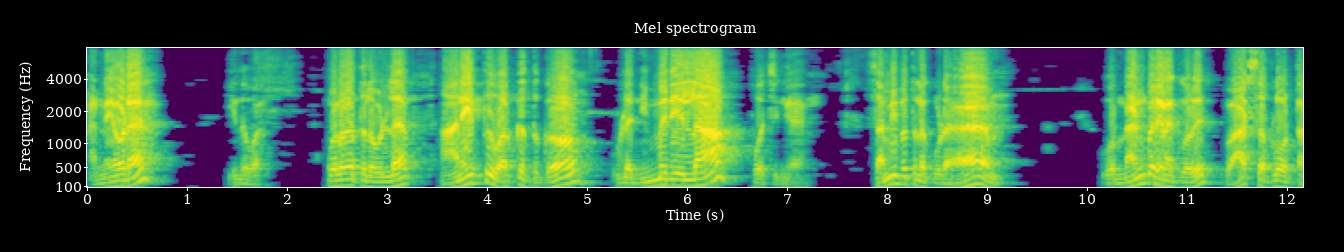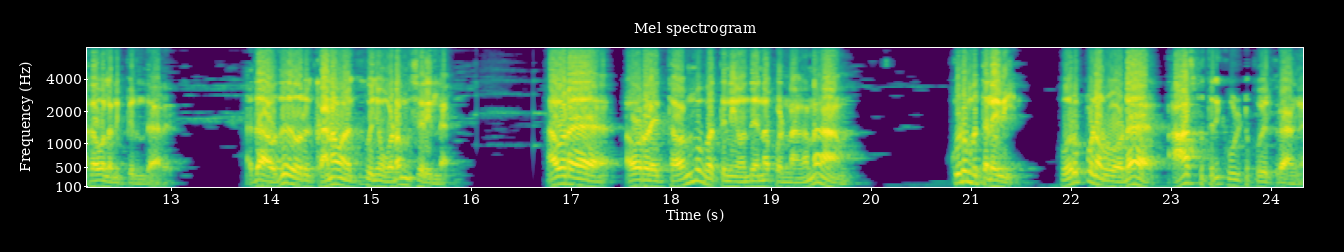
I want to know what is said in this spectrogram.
அன்னையோட இந்த வ- உலகத்துல உள்ள அனைத்து வர்க்கத்துக்கும் உள்ள நிம்மதியெல்லாம் போச்சுங்க. சமீபத்துல கூட ஒரு நண்பர் எனக்கு ஒரு வாட்ஸ்அப்ல ஒரு தகவல் அனுப்பியிருந்தாரு. அதாவது ஒரு கணவனுக்கு கொஞ்சம் உடம்பு சரியில்லை. அவரை அவருடைய தன்ம பத்தினி வந்து என்ன பண்ணாங்கன்னா குடும்ப தலைவி பொறுப்புணர்வோட ஆஸ்பத்திரிக்கு கூட்டிட்டு போயிருக்கிறாங்க.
